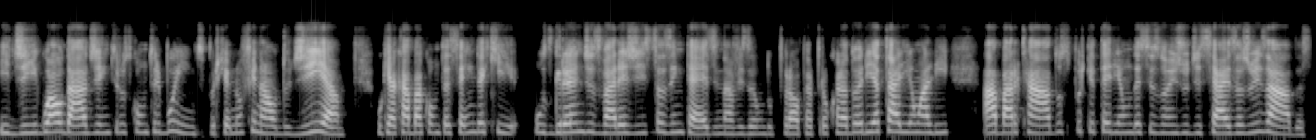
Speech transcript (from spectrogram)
e de igualdade entre os contribuintes, porque no final do dia, o que acaba acontecendo é que os grandes varejistas, em tese, na visão do própria Procuradoria, estariam ali abarcados porque teriam decisões judiciais ajuizadas.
